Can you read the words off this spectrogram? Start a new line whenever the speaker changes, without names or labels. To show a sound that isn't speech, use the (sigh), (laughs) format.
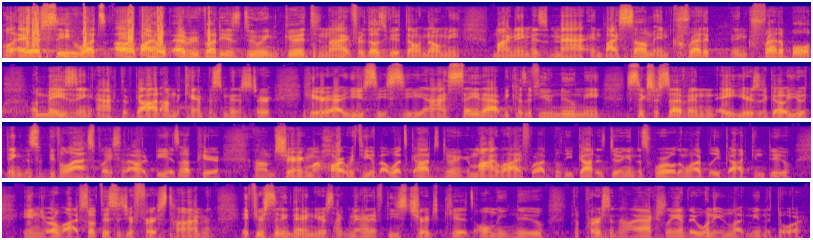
Well, AFC, what's up? I hope everybody is doing good tonight. For those of you that don't know me, my name is Matt, and by some incredi- incredible, amazing act of God, I'm the campus minister here at UCC. And I say that because if you knew me six or seven, eight years ago, you would think this would be the last place that I would be, is up here um, sharing my heart with you about what God's doing in my life, what I believe God is doing in this world, and what I believe God can do in your life. So if this is your first time, and if you're sitting there and you're just like, man, if these church kids only knew the person that I actually am, they wouldn't even let me in the door.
